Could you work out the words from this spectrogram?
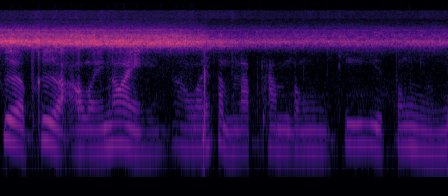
พื่อเพื่อเอาไว้หน่อย เอาไว้สำหรับทำตรงที่ยึดตรงนี้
